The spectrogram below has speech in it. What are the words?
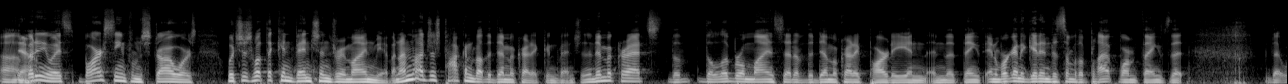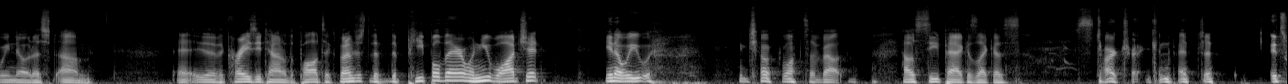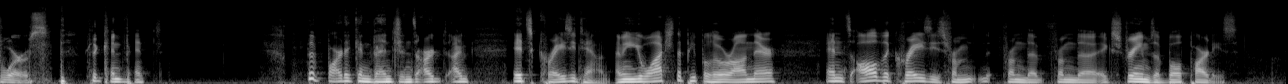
Uh, No. But anyways, bar scene from Star Wars, which is what the conventions remind me of, and I'm not just talking about the Democratic convention. The Democrats, the the liberal mindset of the Democratic Party, and and the things, and we're going to get into some of the platform things that that we noticed. Um, uh, the crazy town of the politics. But I'm just the the people there when you watch it. You know, we, we joked once about how CPAC is like a Star Trek convention. It's worse. the convention, the party conventions are. I'm. It's crazy town. I mean, you watch the people who are on there, and it's all the crazies from from the from the extremes of both parties.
